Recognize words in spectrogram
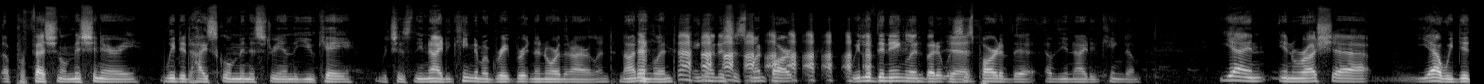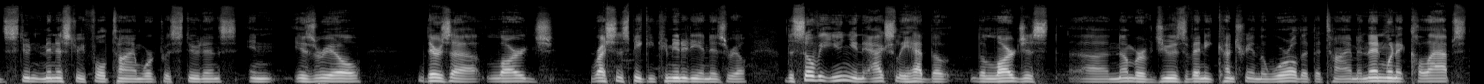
a professional missionary. We did high school ministry in the UK, which is the United Kingdom of Great Britain and Northern Ireland, not England. England is just one part. We lived in England, but it was Yes. just part of the of the United Kingdom. Yeah, in in Russia, yeah, we did student ministry full time, worked with students in Israel. There's a large Russian speaking community in Israel. The Soviet Union actually had the, the largest uh, number of Jews of any country in the world at the time. And then when it collapsed,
